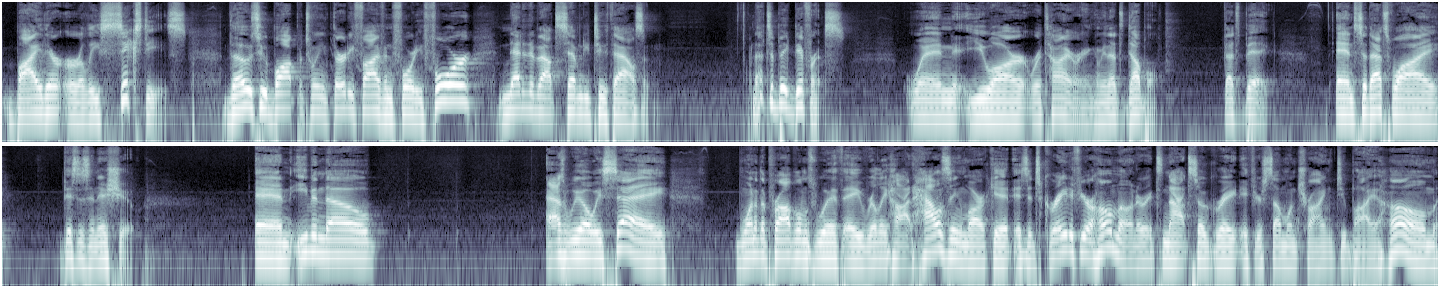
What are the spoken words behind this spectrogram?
by their early 60s. Those who bought between 35 and 44 netted about 72,000. That's a big difference when you are retiring. I mean, that's double. That's big. And so that's why this is an issue. And even though, as we always say, one of the problems with a really hot housing market is it's great if you're a homeowner. It's not so great if you're someone trying to buy a home.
